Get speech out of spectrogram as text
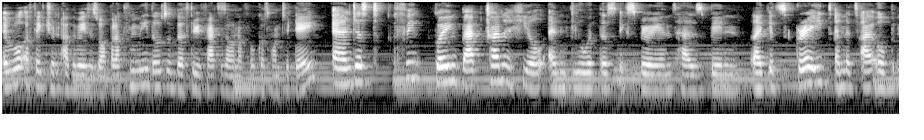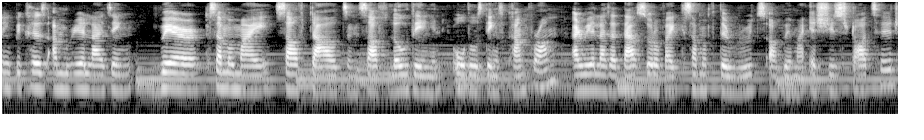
it will affect you in other ways as well. But like for me, those are the three factors I want to focus on today. And just think going back, trying to heal and deal with this experience has been like it's great and it's eye opening because I'm realizing where some of my self doubts and self loathing and all those things come from. I realized that that's sort of like some of the roots of where my issues started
